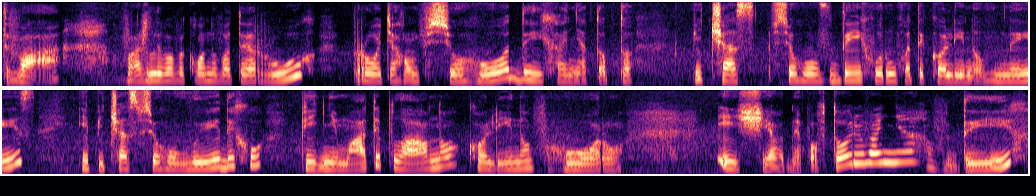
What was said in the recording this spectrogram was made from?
Два. Важливо виконувати рух протягом всього дихання, тобто під час всього вдиху рухати коліно вниз, і під час всього видиху піднімати плавно коліно вгору. І ще одне повторювання. Вдих.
